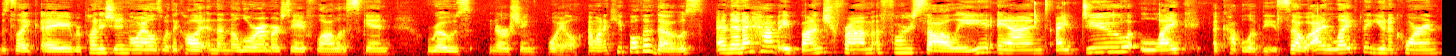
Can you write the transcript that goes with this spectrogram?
It's like a replenishing oil is what they call it and then the Laura Mercier Flawless Skin Rose Nourishing Oil. I want to keep both of those. And then I have a bunch from Farsali, and I do like a couple of these. So I like the Unicorn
